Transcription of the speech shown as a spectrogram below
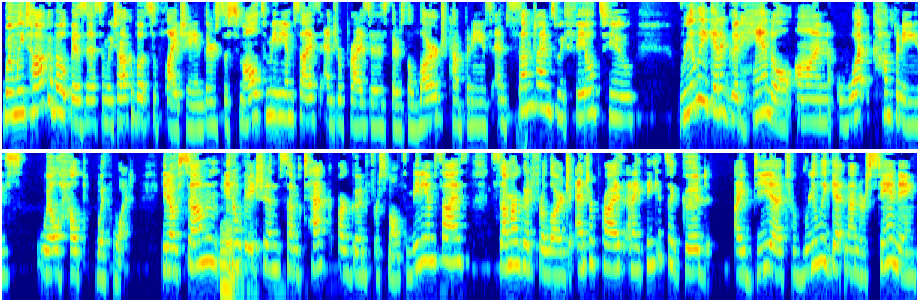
when we talk about business and we talk about supply chain, there's the small to medium sized enterprises, there's the large companies, and sometimes we fail to really get a good handle on what companies will help with what. You know, some mm. innovation, some tech are good for small to medium size, some are good for large enterprise, and I think it's a good idea to really get an understanding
